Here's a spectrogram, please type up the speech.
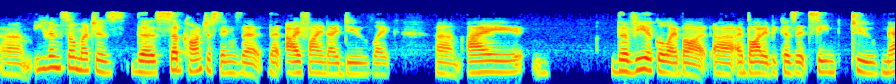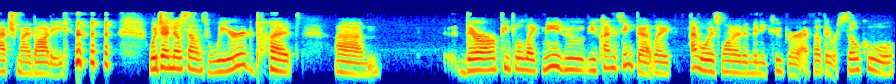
Um, even so much as the subconscious things that that i find i do like um, i the vehicle i bought uh, i bought it because it seemed to match my body which i know sounds weird but um, there are people like me who you kind of think that like I've always wanted a Mini Cooper. I thought they were so cool.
